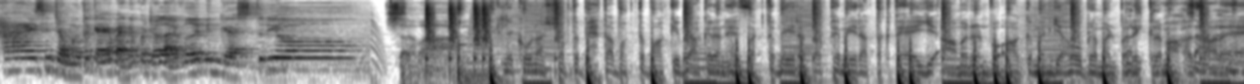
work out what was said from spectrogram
Hi, xin chào mừng tất cả các bạn đã quay trở lại với Binga Studio निकले कोना शब्द बहता वक्त बाकी व्याकरण है सख्त मेरा तख्त है मेरा तख्त है ये आमरण वो आगमन या हो भ्रमण परिक्रमा हजार है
